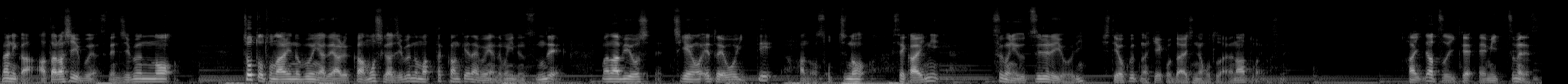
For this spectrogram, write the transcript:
何か新しい分野ですね、自分のちょっと隣の分野であるか、もしくは自分の全く関係ない分野でもいいですので、学びを、知見を得ておいて、あのそっちの世界にすぐに移れるようにしておくっていうのは結構大事なことだよなと思いますね。はい。では続いて、え3つ目です。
